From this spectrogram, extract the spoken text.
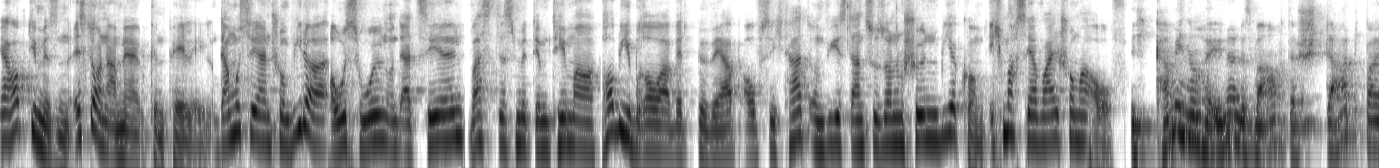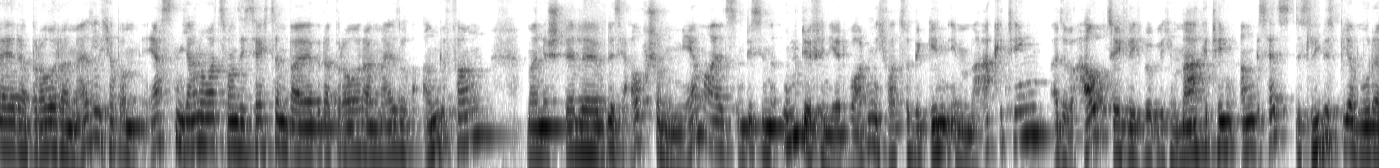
Ja, Optimism ist doch ein American Pale Ale. Da musst du ja schon wieder ausholen und erzählen, was das mit dem Thema Hobbybrauerwettbewerb auf sich hat und wie es dann zu so einem schönen Bier kommt. Ich mache es ja weil schon mal auf. Ich kann mich noch erinnern, das war auch der Start bei der Brauerei Meisel. Ich habe am 1. Januar 2016 bei der Brauerei Meisel angefangen. Meine Stelle ist ja auch schon mehrmals ein bisschen umdefiniert worden. Ich war zu Beginn im Marketing, also hauptsächlich wirklich im Marketing angesetzt. Das Liebesbier wurde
